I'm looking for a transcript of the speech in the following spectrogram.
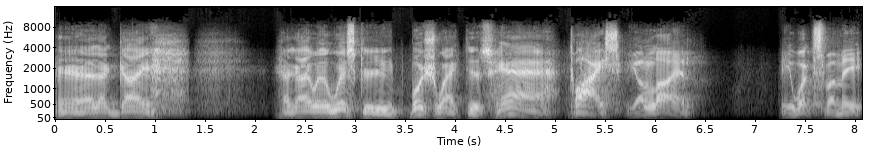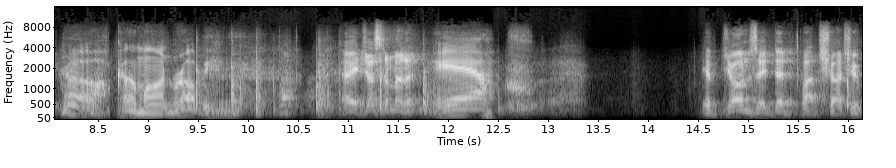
Yeah, that guy. That guy with a whisker, he bushwhacked us. Yeah, twice. You're lying. He works for me. Oh, come on, Robbie. Hey, just a minute. Yeah? If Jonesy did pot shot you,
